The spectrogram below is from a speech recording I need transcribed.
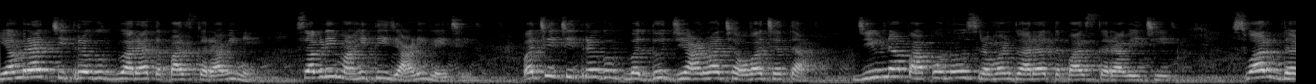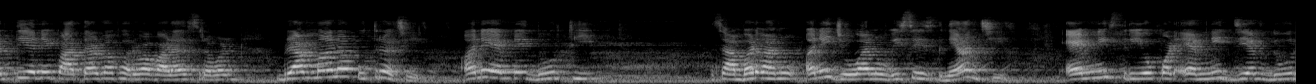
યમરાજ ચિત્રગુપ્ત દ્વારા તપાસ કરાવીને સગળી માહિતી જાણી લે છે. પછી ચિત્રગુપ્ત બધું જ જાણવા છવા છતાં જીવના પાપોનો શ્રવણ દ્વારા તપાસ કરાવે છે. સ્વર્ગ, ધરતી અને પાતાળમાં ફરવાવાળા શ્રવણ બ્રાહ્માના પુત્ર છે અને એમને દૂરથી સાંભળવાનું અને જોવાનું વિશેષ જ્ઞાન છે. એમની સ્ત્રીઓ પણ એમની જ જેમ દૂર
